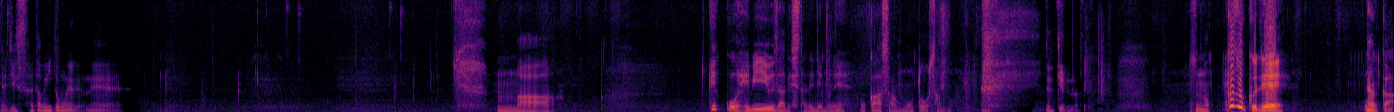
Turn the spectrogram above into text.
いや、実際多分いいと思うんやけどね。うんまあ、結構ヘビーユーザーでしたね、でもね。お母さんもお父さんも。受けるな、その、家族で、なんか、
